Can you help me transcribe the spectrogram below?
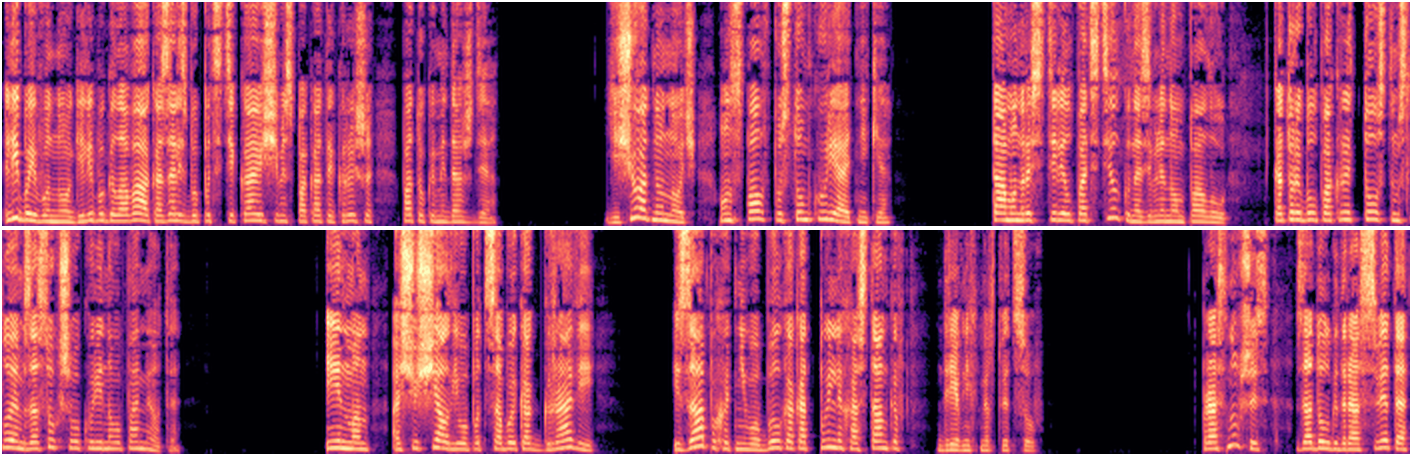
либо его ноги, либо голова оказались бы под стекающими с покатой крыши потоками дождя. Еще одну ночь он спал в пустом курятнике. Там он расстелил подстилку на земляном полу, который был покрыт толстым слоем засохшего куриного помета. Инман ощущал его под собой как гравий, и запах от него был как от пыльных останков древних мертвецов. Проснувшись задолго до рассвета,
